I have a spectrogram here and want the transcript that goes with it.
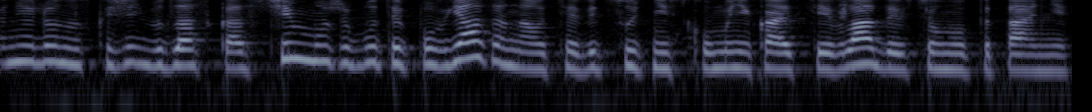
Пані Альоно, скажіть, будь ласка, з чим може бути пов'язана оця відсутність комунікації влади в цьому питанні?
